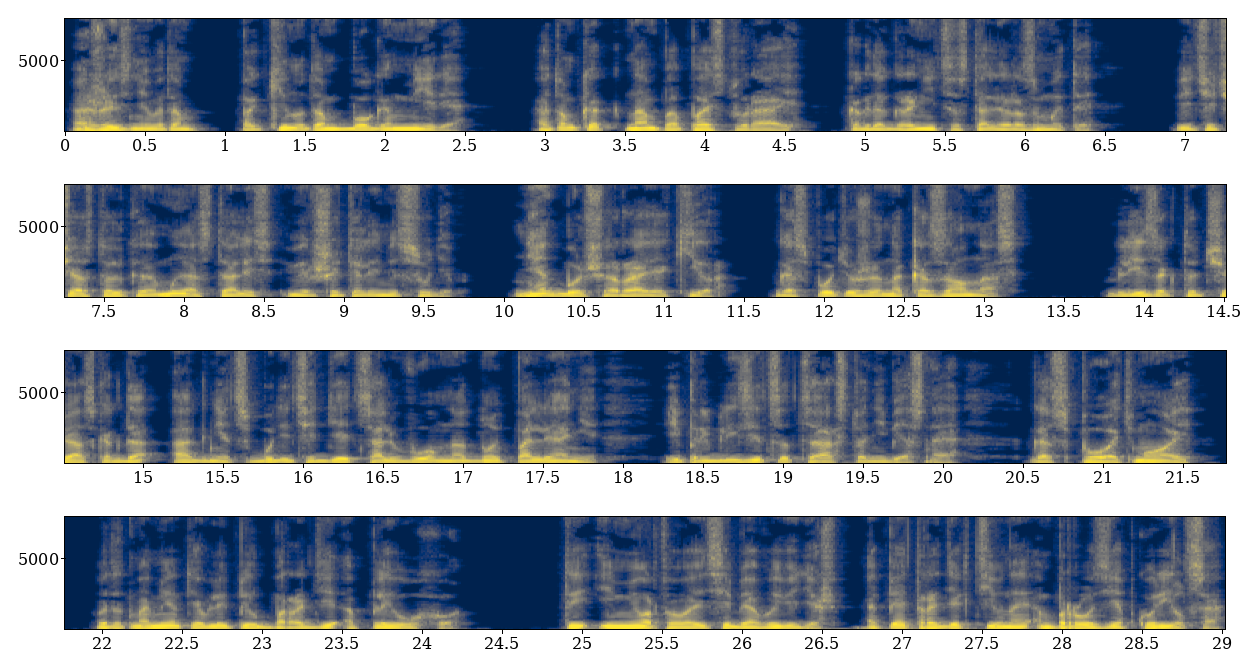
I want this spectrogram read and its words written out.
О жизни в этом покинутом Богом мире. О том, как нам попасть в рай, когда границы стали размыты. Ведь сейчас только мы остались вершителями судеб. Нет больше рая, Кир. Господь уже наказал нас. Близок тот час, когда Агнец будет сидеть со львом на одной поляне, и приблизится Царство Небесное. Господь мой! В этот момент я влепил бороде оплеуху. Ты и мертвого из себя выведешь. Опять радиоактивной амброзией обкурился.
